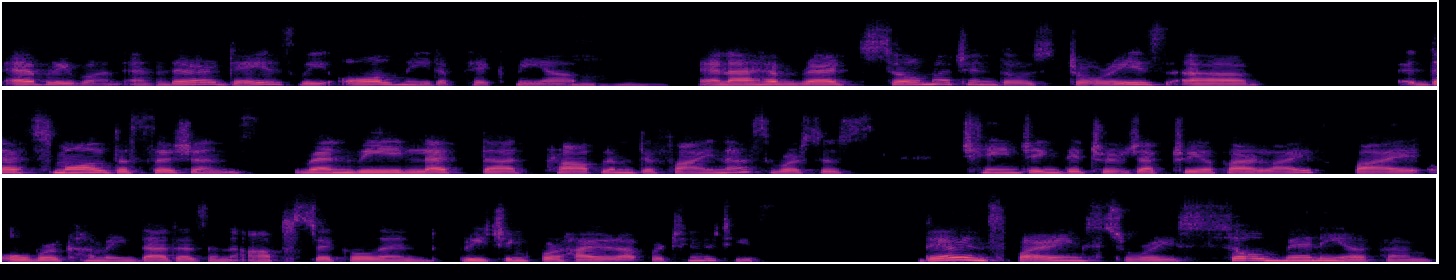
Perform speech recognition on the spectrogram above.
everyone. And there are days we all need a pick me up. Mm-hmm. And I have read so much in those stories uh, that small decisions when we let that problem define us versus changing the trajectory of our life by overcoming that as an obstacle and reaching for higher opportunities. They're inspiring stories, so many of them.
